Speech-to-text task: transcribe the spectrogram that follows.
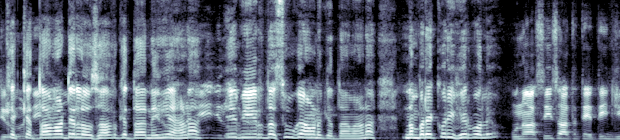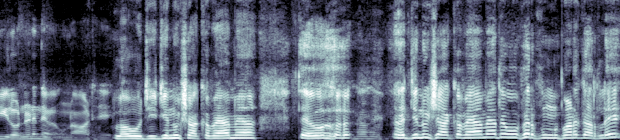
ਕਿ ਕਿੱਦਾਂ ਵਾ ਢਿੱਲੋਂ ਸਾਹਿਬ ਕਿੱਦਾਂ ਨਹੀਂ ਹੈ ਹਨਾ? ਇਹ ਵੀਰ ਦੱਸੂਗਾ ਹੁਣ ਕਿੱਦਾਂ ਵਾ ਹਨਾ? ਨੰਬਰ ਇੱਕ ਵਾਰੀ ਫੇਰ ਬੋਲਿਓ। 7973309959 ਜੀ। ਲਓ ਜੀ ਜਿਹਨੂੰ ਸ਼ੱਕ ਵਹਿਮ ਆ ਤੇ ਉਹ ਜਿਹਨੂੰ ਸ਼ੱਕ ਵਹਿਮ ਆ ਤੇ ਉਹ ਫਿਰ ਫੋਨ ਫੜ ਕਰ ਲੇ।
